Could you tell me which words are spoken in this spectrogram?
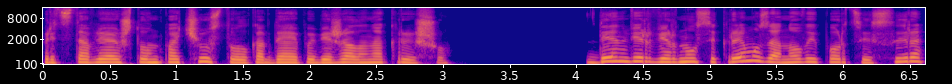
Представляю, что он почувствовал, когда я побежала на крышу. Денвер вернулся к Рэму за новой порцией сыра,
